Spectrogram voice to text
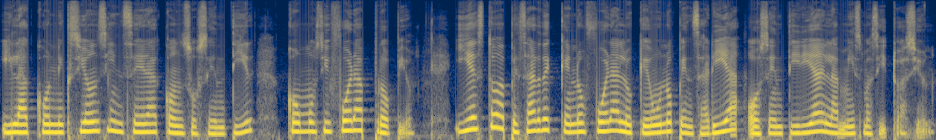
y la conexión sincera con su sentir como si fuera propio, y esto a pesar de que no fuera lo que uno pensaría o sentiría en la misma situación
